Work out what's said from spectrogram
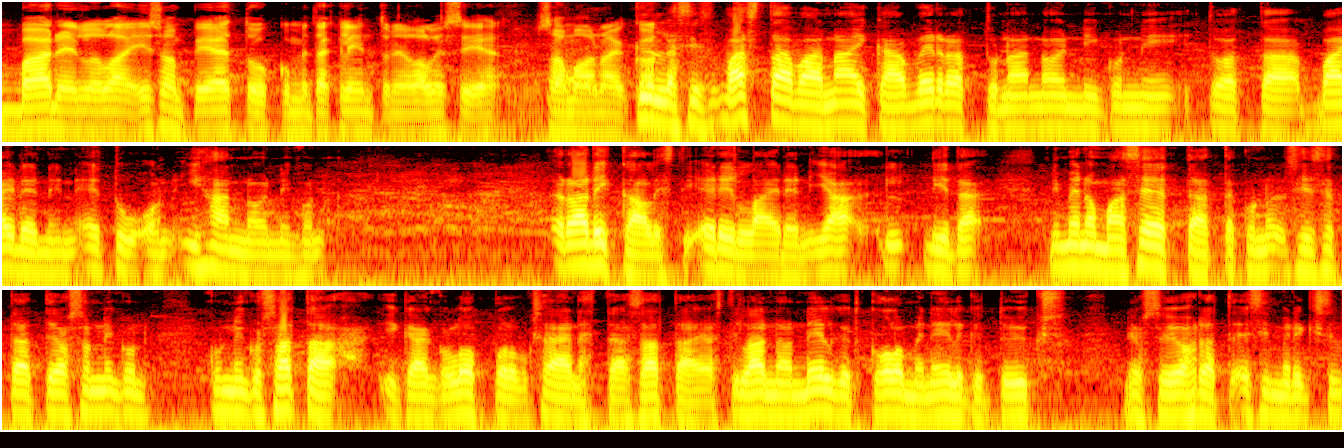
Bidenilla on isompi etu kuin mitä Clintonilla oli siihen samaan aikaan? Kyllä, siis vastaavaan aikaan verrattuna noin niin kuin, niin, tuota, Bidenin etu on ihan noin niin kuin radikaalisti erilainen ja niitä nimenomaan se, että, että, kun, siis että, että jos on niin kuin, kun niin kuin sata ikään kuin loppujen lopuksi äänestää sata, ja jos tilanne on 43-41, niin jos sä johdat esimerkiksi 50-48,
